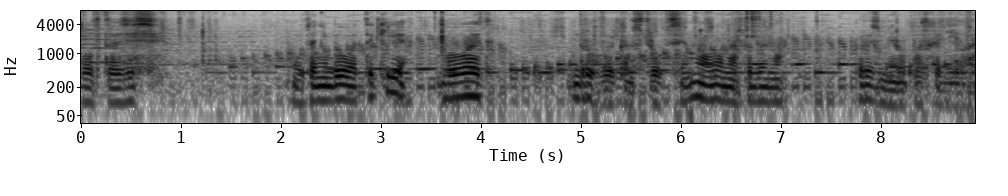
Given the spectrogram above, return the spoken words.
Болта здесь. Вот они бывают такие, бывают другой конструкции. Но главное, чтобы она по размеру подходила.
